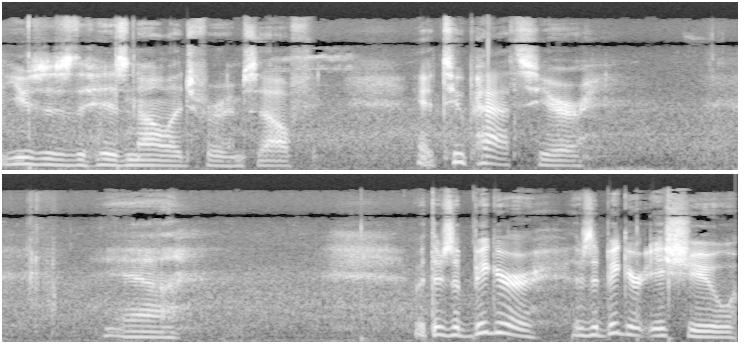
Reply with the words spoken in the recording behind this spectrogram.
uses the, his knowledge for himself. Yeah, two paths here. Yeah. But there's a bigger there's a bigger issue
